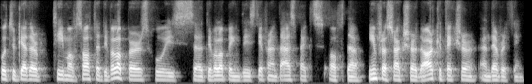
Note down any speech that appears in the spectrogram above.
put together a team of software developers who is uh, developing these different aspects of the infrastructure, the architecture, and everything.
